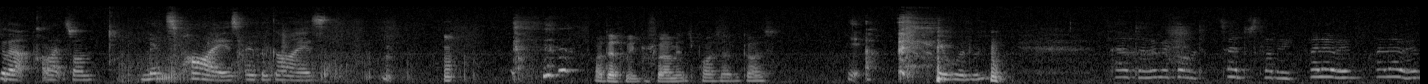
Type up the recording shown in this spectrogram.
at that. I like this one. Mince pies over guys. I definitely prefer mince pies over guys. Yeah. you would. Wouldn't oh my god. Santa's coming. I know him. I know him.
